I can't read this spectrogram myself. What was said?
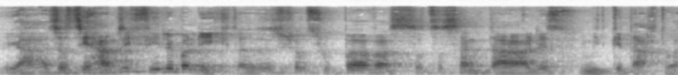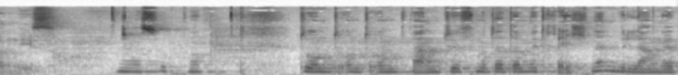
Ja, also sie haben sich viel überlegt. Also es ist schon super, was sozusagen da alles mitgedacht worden ist. Ja, super. Und, und, und wann dürfen wir da damit rechnen? Wie lange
